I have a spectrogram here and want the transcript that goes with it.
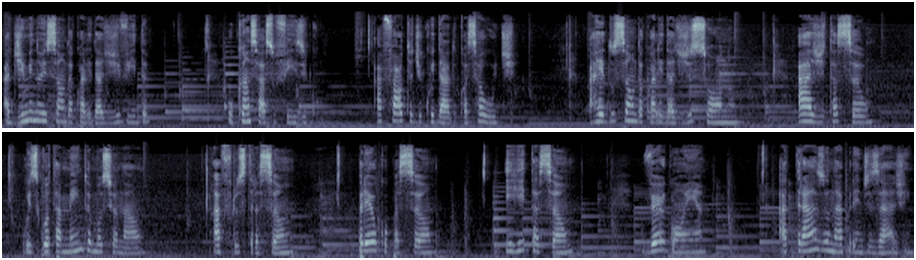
a diminuição da qualidade de vida, o cansaço físico, a falta de cuidado com a saúde, a redução da qualidade de sono, a agitação, o esgotamento emocional, a frustração, preocupação, irritação, vergonha, atraso na aprendizagem,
